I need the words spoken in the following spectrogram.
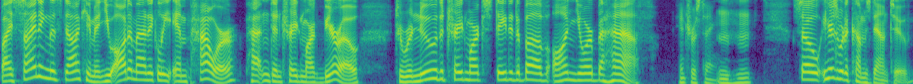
by signing this document, you automatically empower Patent and Trademark Bureau to renew the trademark stated above on your behalf. Interesting. Mm-hmm. So here's what it comes down to.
